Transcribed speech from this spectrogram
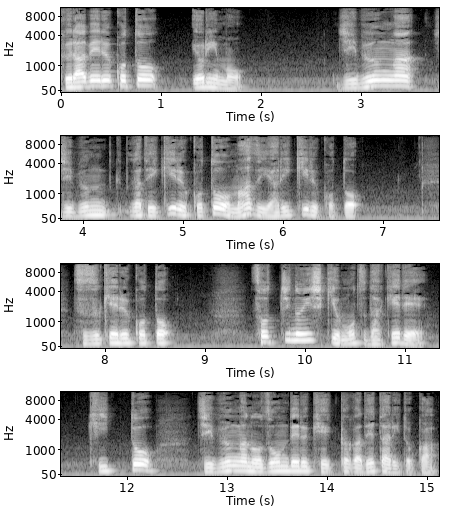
比べることよりも、自分が自分ができることをまずやりきること、続けること、そっちの意識を持つだけで、きっと自分が望んでる結果が出たりとか、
